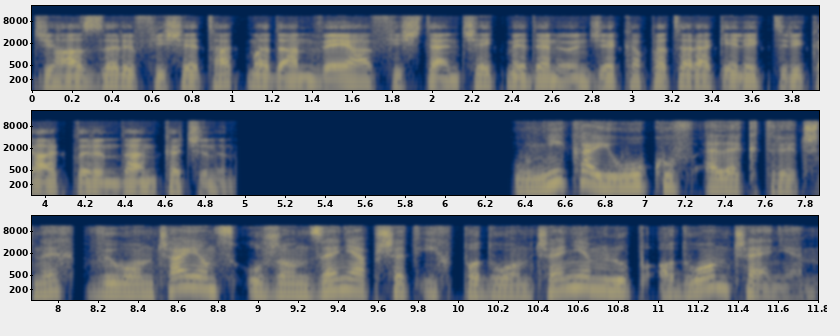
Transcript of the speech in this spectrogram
Cihazları fişe takmadan veya fişten çekmeden önce kapatarak elektrik arklarından kaçının. Unikaj łuków elektrycznych, wyłączając urządzenia przed ich podłączeniem lub odłączeniem.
